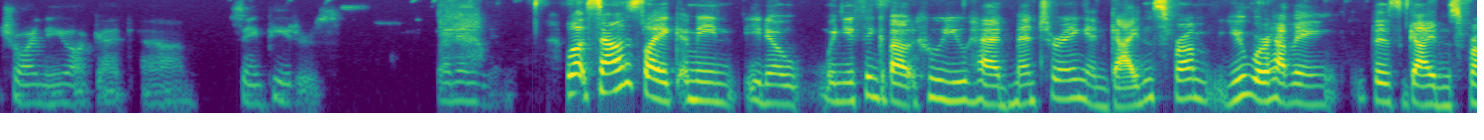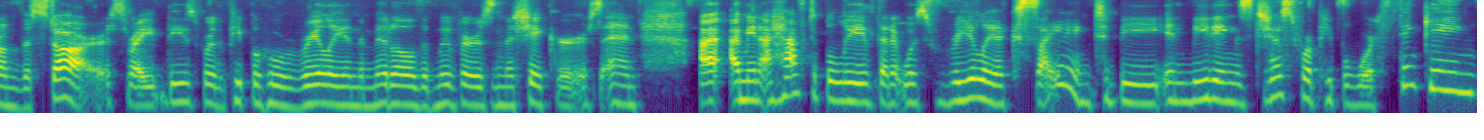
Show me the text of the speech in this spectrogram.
Troy, New York at um, St. Peter's. Anyway, well, it sounds like, I mean, you know, when you think about who you had mentoring and guidance from, you were having this guidance from the stars, right? These were the people who were really in the middle, the movers and the shakers. And I, I mean, I have to believe that it was really exciting to be in meetings just where people were thinking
